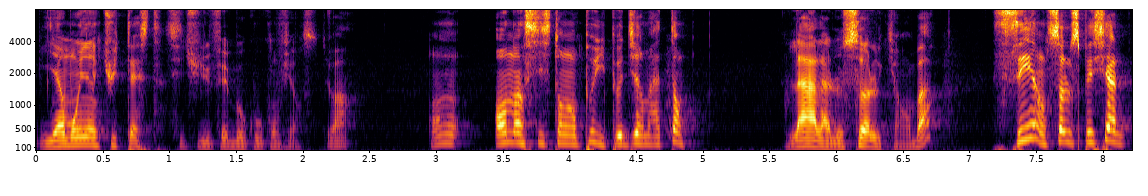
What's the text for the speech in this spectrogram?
Il y a moyen que tu testes si tu lui fais beaucoup confiance. Tu vois en, insistant un peu, il peut dire Mais attends, là, là, le sol qui est en bas, c'est un sol spécial.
